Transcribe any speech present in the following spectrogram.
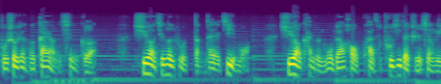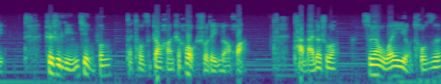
不受任何干扰的性格，需要经得住等待的寂寞，需要看准目标后快速出击的执行力。这是林敬峰在投资招行之后说的一段话。坦白地说，虽然我也有投资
